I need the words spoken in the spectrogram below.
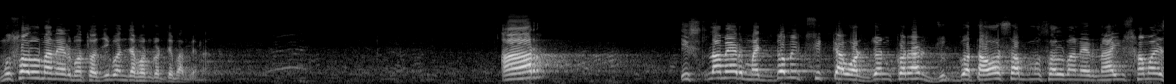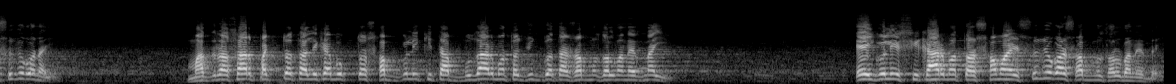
মুসলমানের মতো জীবনযাপন করতে পারবে না। আর ইসলামের মাধ্যমিক শিক্ষা অর্জন করার যোগ্যতাও সব মুসলমানের নাই, সময় সুযোগও নাই। মাদ্রাসার পাঠ্য তালিকাভুক্ত সবগুলি কিতাব বোঝার মতো যোগ্যতা সব মুসলমানের নাই। এইগুলি শিখার মতো সময় সুযোগও সব মুসলমানের নেই।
